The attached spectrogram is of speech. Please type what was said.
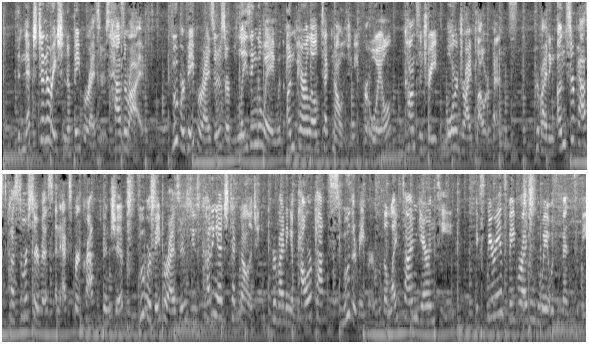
The next generation of vaporizers has arrived. Vuber vaporizers are blazing the way with unparalleled technology for oil, concentrate, or dry flower pens. Providing unsurpassed customer service and expert craftsmanship, Vuber vaporizers use cutting edge technology, providing a power packed, smoother vapor with a lifetime guarantee. Experience vaporizing the way it was meant to be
